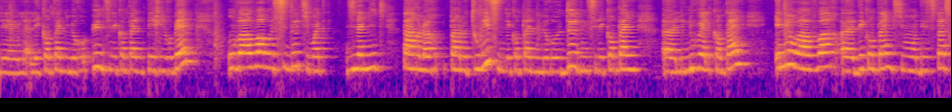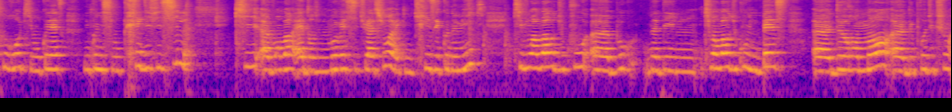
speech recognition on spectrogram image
les, campagnes numéro 1, c'est les campagnes périurbaines. On va avoir aussi d'autres qui vont être dynamiques par, leur, par le tourisme, les campagnes numéro 2, donc c'est les campagnes, les nouvelles campagnes. Et mais on va avoir euh, des campagnes qui vont, des espaces ruraux qui vont connaître une condition très difficile, qui euh, vont avoir, être dans une mauvaise situation avec une crise économique, qui vont avoir du coup euh, beaucoup des, qui vont avoir du coup une baisse de rendement, de production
